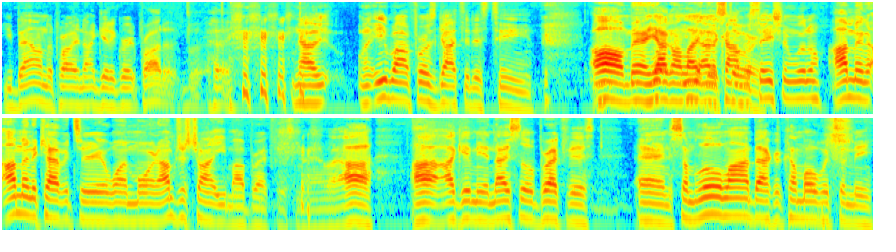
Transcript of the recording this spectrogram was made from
you bound to probably not get a great product. But hey. now, when Erod first got to this team, oh man, y'all gonna you like had this a story. conversation with him. I'm in I'm in the cafeteria one morning. I'm just trying to eat my breakfast, man. Like I I, I get me a nice little breakfast, and some little linebacker come over to me.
